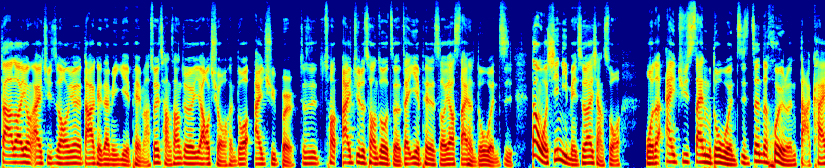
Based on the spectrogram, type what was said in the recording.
大家都在用 IG 之后，因为大家可以在那边夜配嘛，所以厂商就会要求很多 IGber，就是创 IG 的创作者在夜配的时候要塞很多文字。但我心里每次都在想说，我的 IG 塞那么多文字，真的会有人打开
